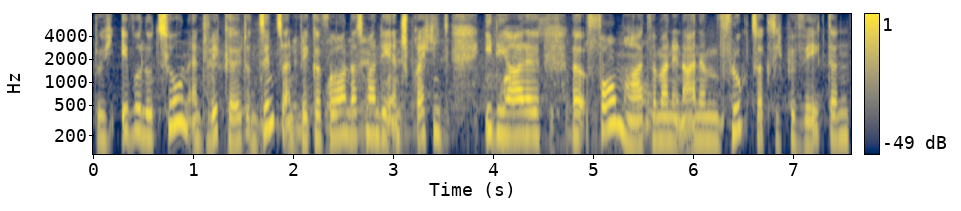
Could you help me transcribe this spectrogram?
durch Evolution entwickelt und sind so entwickelt worden, dass man die entsprechend ideale äh, Form hat. Wenn man in einem Flugzeug sich bewegt, dann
